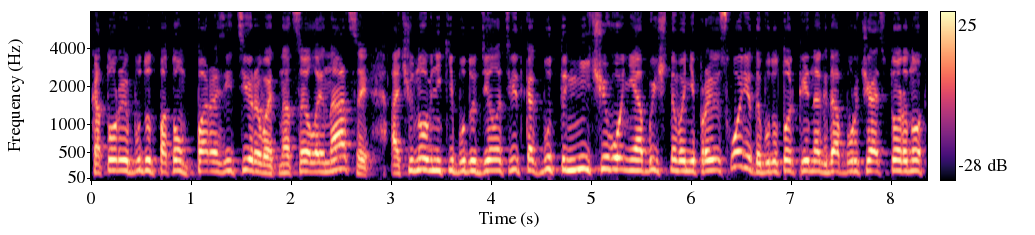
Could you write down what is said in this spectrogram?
которые будут потом паразитировать на целой нации, а чиновники будут делать вид, как будто ничего необычного не происходит, и будут только иногда бурчать в сторону,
